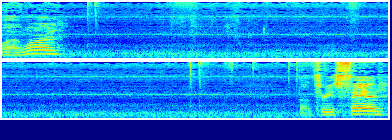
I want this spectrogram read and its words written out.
Label it Y1. three's fan.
